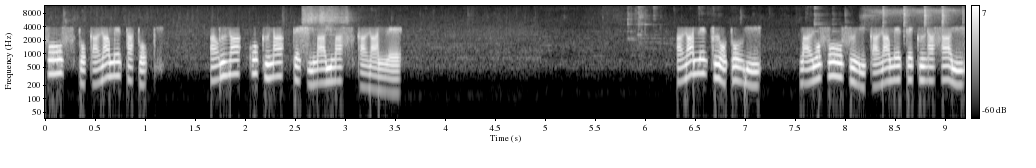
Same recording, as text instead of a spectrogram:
ソースと絡めたとき、油っこくなってしまいますからね。粗熱を取り、マヨソースに絡めてください。よ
